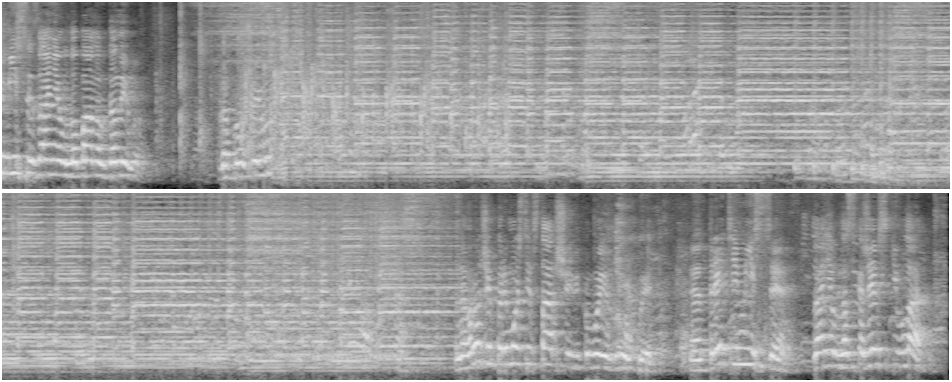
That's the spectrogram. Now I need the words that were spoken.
Перше місце зайняв Лобанов Данило. Запрошуємо. Нагороджуємо переможців старшої вікової групи. Е, Третє місце зайняв Ласкажевський Влад.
